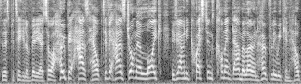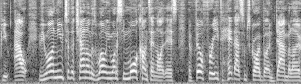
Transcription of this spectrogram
to this particular video. So I hope it has helped. If it has, drop me a like. If you have any questions, comment down below and hopefully we can help you out. If you are new to the channel as well and you want to see more content like this, then feel free to hit that subscribe button down below.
